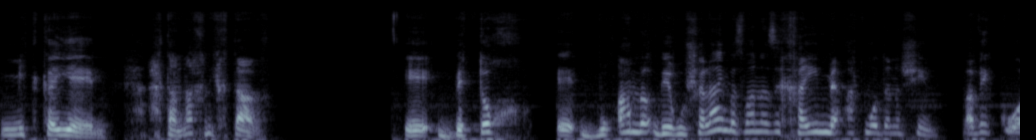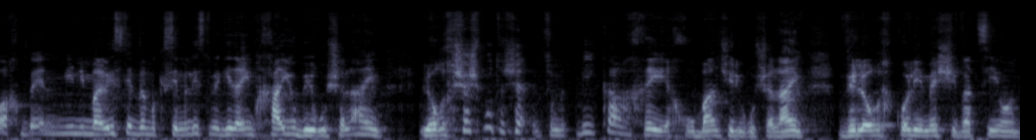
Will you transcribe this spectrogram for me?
מתקיים, התנ"ך נכתב, בתוך בועה בירושלים בזמן הזה חיים מעט מאוד אנשים. בוויכוח בין מינימליסטים ומקסימליסטים, נגיד האם חיו בירושלים לאורך 600 השנים, זאת אומרת בעיקר אחרי החורבן של ירושלים ולאורך כל ימי שיבת ציון.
